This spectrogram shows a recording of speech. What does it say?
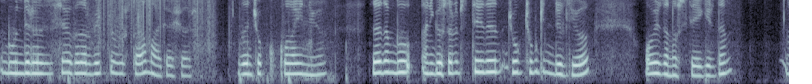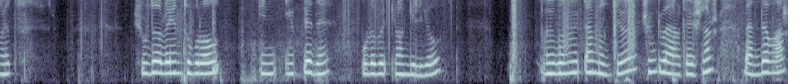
bu indirilmesine kadar bekliyoruz tamam mı arkadaşlar? Zaten çok kolay iniyor. Zaten bu hani gösterdiğim siteden çok çabuk indiriliyor. O yüzden o siteye girdim. Evet. Şurada Rain to in, yükledi. Burada bir ekran geliyor uygulama yüklenmedi diyor. Çünkü ben arkadaşlar bende var.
